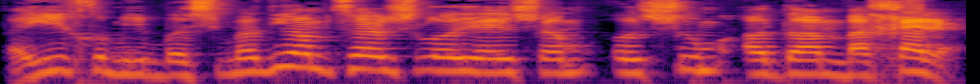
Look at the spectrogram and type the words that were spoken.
By Yichud mi Bashmadiyam Tzar Shlo Yesham Ushum Adam Bacheder.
